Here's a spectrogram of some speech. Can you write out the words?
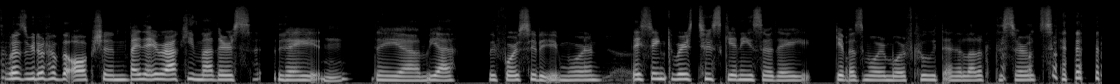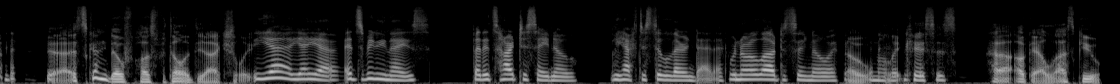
Because we don't have the option. by the Iraqi mothers. They Mm-hmm. they um yeah. They force you to eat more. And They think we're too skinny so they give us more and more food and a lot of desserts. Yeah, it's kind of hospitality actually. yeah, yeah, yeah. It's really nice. But it's hard to say no. We have to still learn that. we're not allowed to say no, I think, No. in all like cases. Uh, okay, I'll ask you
